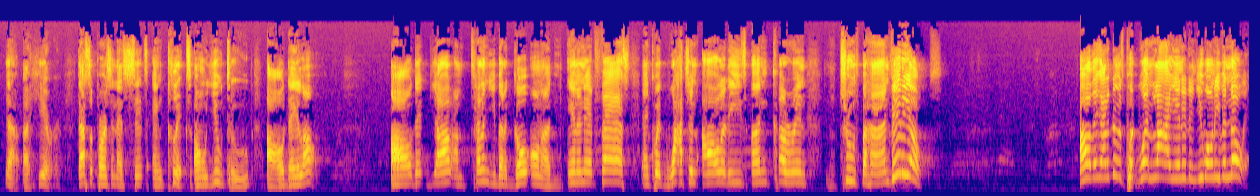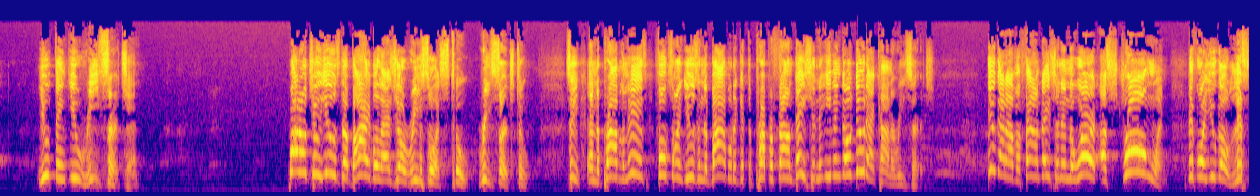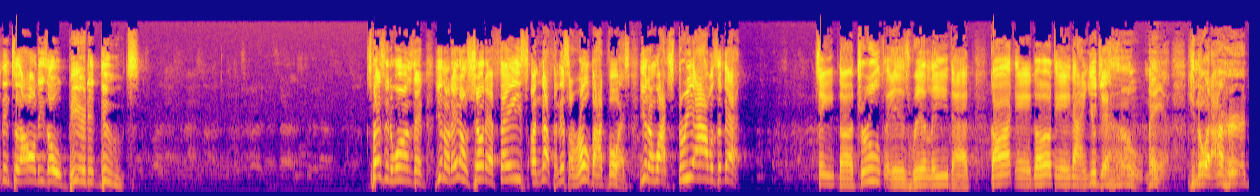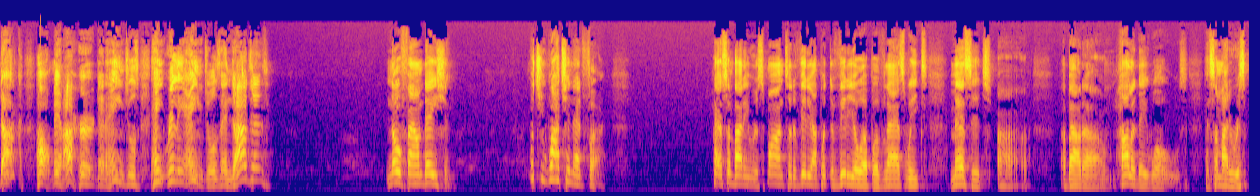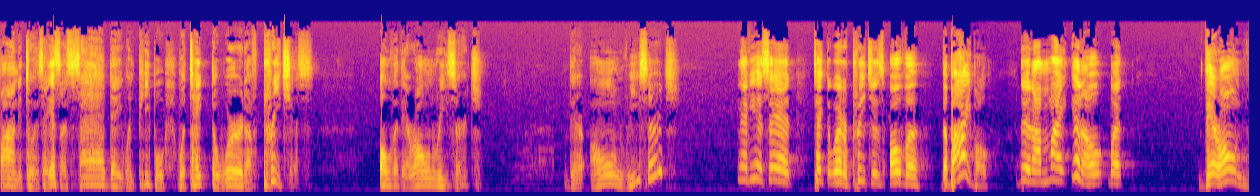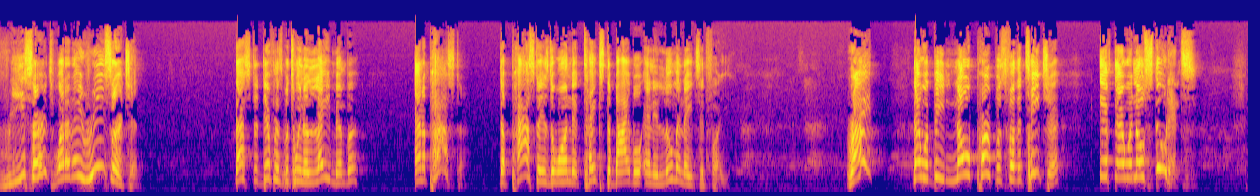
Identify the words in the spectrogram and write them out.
Yeah, a hearer. That's a person that sits and clicks on YouTube all day long. All that, y'all, I'm telling you, you better go on an internet fast and quit watching all of these uncovering truth behind videos. All they got to do is put one lie in it and you won't even know it. You think you researching. Why don't you use the Bible as your resource tool, research tool? See, and the problem is, folks aren't using the Bible to get the proper foundation to even go do that kind of research. You got to have a foundation in the Word, a strong one, before you go listening to all these old bearded dudes. Especially the ones that, you know, they don't show their face or nothing. It's a robot voice. You don't watch three hours of that. See, the truth is really that God God ain't and you just, oh man, you know what I heard, Doc? Oh man, I heard that angels ain't really angels, and I just no foundation. What you watching that for? Have somebody respond to the video. I put the video up of last week's message uh, about um, holiday woes, and somebody responded to it and say, "It's a sad day when people will take the word of preachers over their own research." Their own research? Now, if you had said, "Take the word of preachers over the Bible," then I might, you know, but their own research? What are they researching? That's the difference between a lay member and a pastor. The pastor is the one that takes the Bible and illuminates it for you. Right? There would be no purpose for the teacher if there were no students.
